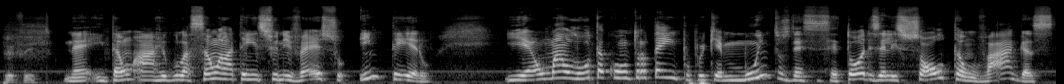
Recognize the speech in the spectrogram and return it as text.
Perfeito. Né? Então a regulação ela tem esse universo inteiro. E é uma luta contra o tempo, porque muitos desses setores, eles soltam vagas,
